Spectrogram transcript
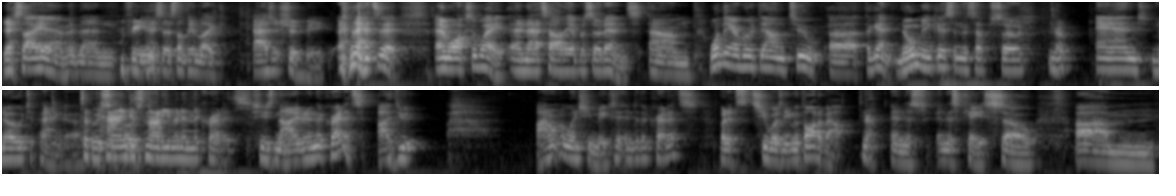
Yes, I am. And then Feeney says something like, As it should be. And that's it. And walks away. And that's how the episode ends. Um, one thing I wrote down too, uh, again, no Minkus in this episode. Nope. and no Topanga. Topanga's not even in the credits. She's not even in the credits. I do. I don't know when she makes it into the credits, but it's she wasn't even thought about. No. In this in this case, so um,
